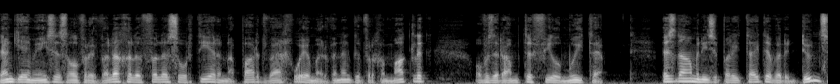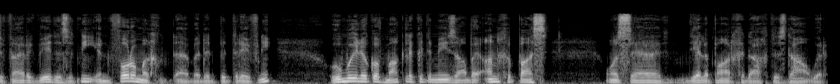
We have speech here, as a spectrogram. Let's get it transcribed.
Dink jy mense sal vrywillig hulle vulle sorteer en apart weggooi om herwinning te vergemaklik of is dit dan te veel moeite? Is daar munisipaliteite wat dit doen sover ek weet, is dit nie eenvormig uh, wat dit betref nie. Hoe moeilik of maklik het die mense daarbey aangepas? Ons uh, deel 'n paar gedagtes daaroor.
